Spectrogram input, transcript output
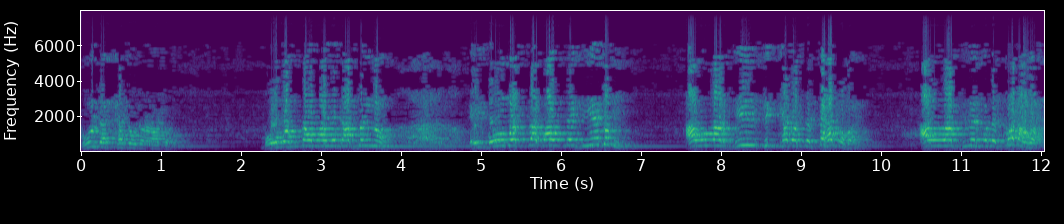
ভুল ব্যাখ্যা কেউ যেন না করো। বউ পারবে কার জন্য? এই বউ বাচ্চা পালতে গিয়ে যদি আল্লাহর দিন শিক্ষা করতে ব্যাহত হয় আল্লাহর দিনের মধ্যে কথা হয়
